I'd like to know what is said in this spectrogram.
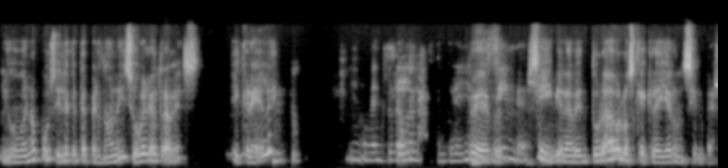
digo, bueno, pues dile que te perdone y súbele otra vez. Y créele. Bienaventurado sí. sí, bienaventurados los que creyeron sin ver.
